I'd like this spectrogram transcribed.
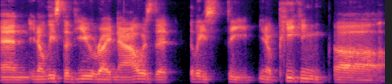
And you know, at least the view right now is that at least the you know peaking uh,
